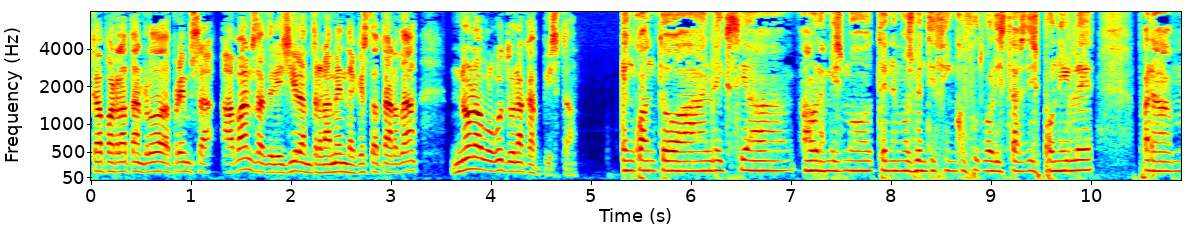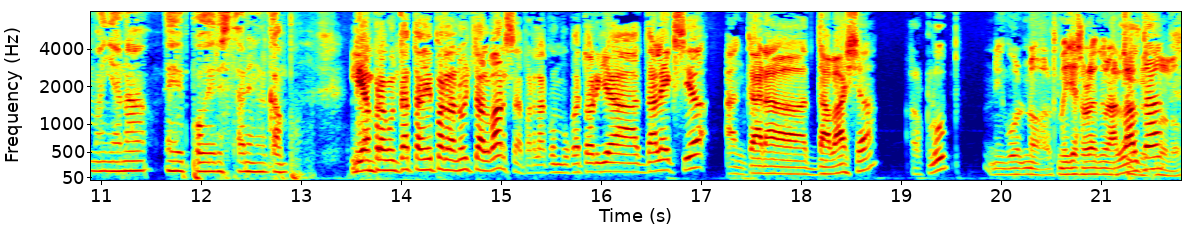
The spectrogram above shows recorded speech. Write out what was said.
que ha parlat en roda de premsa abans de dirigir l'entrenament d'aquesta tarda, no n'ha volgut donar cap pista. En cuanto a Alexia, ahora mismo tenemos 25 futbolistas disponibles para mañana eh, poder estar en el campo. Li han preguntat també per la noche del Barça, per la convocatòria d'Alexia, encara de baixa al club, ningú, no, els metges hauran donat Sí, sí, l'alta, no, no.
